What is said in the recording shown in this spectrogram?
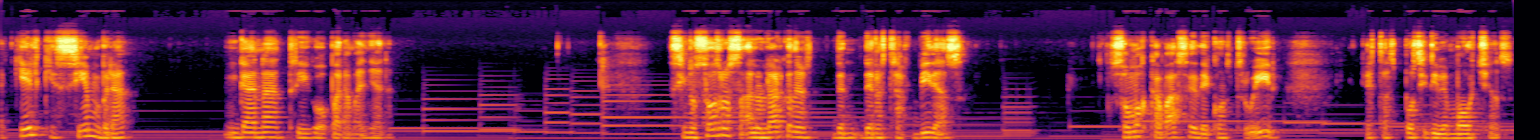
aquel que siembra gana trigo para mañana. Si nosotros a lo largo de, nuestras vidas somos capaces de construir estas positive emotions,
